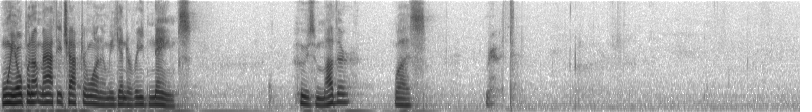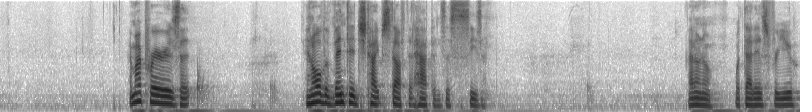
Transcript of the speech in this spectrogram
when we open up Matthew chapter 1 and we begin to read names. Whose mother was Ruth. And my prayer is that in all the vintage type stuff that happens this season, I don't know what that is for you,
